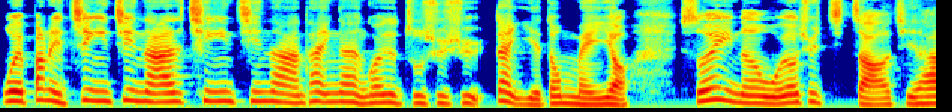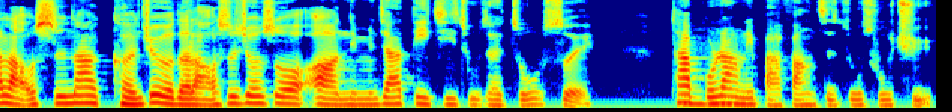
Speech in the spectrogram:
我也帮你静一静啊，清一清啊，他应该很快就租出去，但也都没有。所以呢，我又去找其他老师，那可能就有的老师就说啊，你们家地基主在作祟，他不让你把房子租出去。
